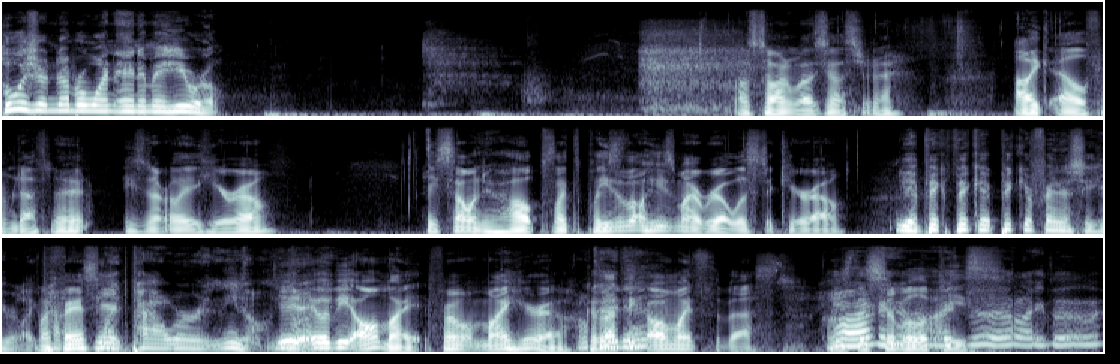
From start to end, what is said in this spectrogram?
Who is your number one anime hero? I was talking about this yesterday. I like L from Death Note. He's not really a hero. He's someone who helps. Like he's a little, he's my realistic hero. Yeah, pick pick a, pick your fantasy hero, like My pow- fantasy like power, and you know. you Dude, know it would be All Might from My Hero because Okay, I think. All Might's the best. He's Oh, the symbol I of like peace. that, I like that, I like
